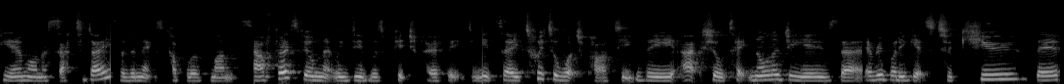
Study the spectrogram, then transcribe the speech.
p.m. on a Saturday for the next couple of months. Our first film that we did was Pitch Perfect. It's a Twitter watch party. The actual technology is that everybody gets to queue their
